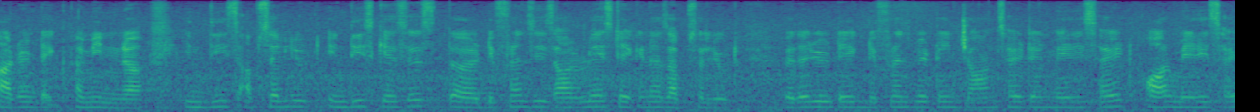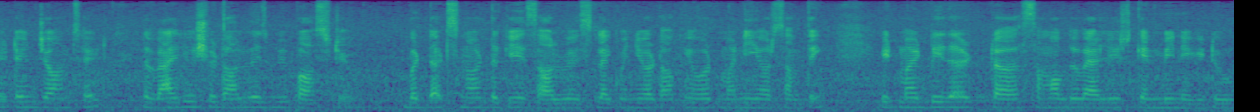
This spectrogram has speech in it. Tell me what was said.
aren't i mean uh, in these absolute in these cases the difference is always taken as absolute whether you take difference between john's height and mary's height or mary's height and john's height the value should always be positive. But that's not the case always like when you're talking about money or something it might be that uh, some of the values can be negative.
